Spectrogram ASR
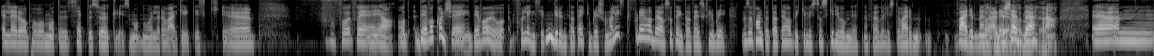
Eller å på en måte sette søkelys mot noe, eller å være kritisk. Eh, for, for, for, ja, og det var kanskje Det var jo for lenge siden grunnen til at jeg ikke ble journalist, for det hadde jeg også tenkt at jeg skulle bli. Men så fant jeg ut at jeg hadde ikke lyst til å skrive om nyhetene, for jeg hadde lyst til å være med, være med der det skjedde. Dem, ja. Ja. Um,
